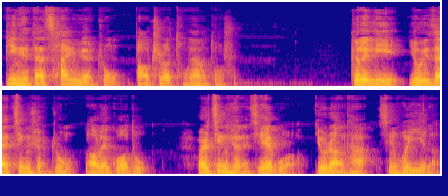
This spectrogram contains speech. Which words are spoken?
并且在参议院中保持了同样的多数。格里利由于在竞选中劳累过度，而竞选的结果又让他心灰意冷，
